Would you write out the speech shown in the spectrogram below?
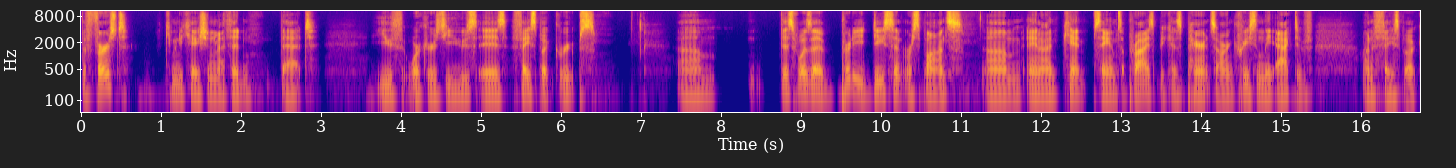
The first communication method that youth workers use is Facebook groups. Um, this was a pretty decent response, um, and I can't say I'm surprised because parents are increasingly active on Facebook.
